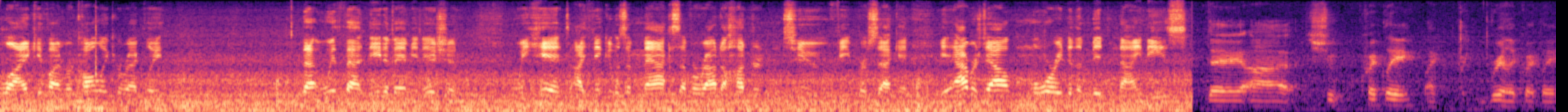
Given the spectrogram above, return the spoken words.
like, if I'm recalling correctly, that with that native ammunition, we hit, I think it was a max of around 102 feet per second. It averaged out more into the mid 90s. They uh, shoot quickly, like really quickly,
